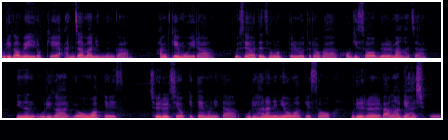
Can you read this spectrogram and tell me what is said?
우리가 왜 이렇게 앉아만 있는가? 함께 모이라. 요새화된 성읍들로 들어가 거기서 멸망하자. 이는 우리가 여호와께 죄를 지었기 때문이다. 우리 하나님 여호와께서 우리를 망하게 하시고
